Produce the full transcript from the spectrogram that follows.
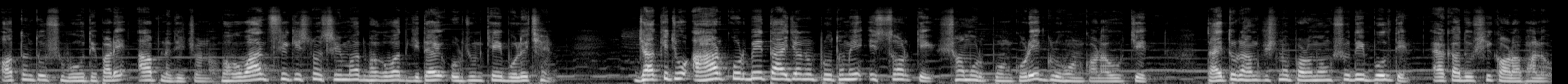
অত্যন্ত শুভ হতে পারে আপনাদের জন্য। ভগবান শ্রীকৃষ্ণ শ্রীমদ্ ভগবত গীতায় অর্জুনকে বলেছেন যা কিছু আহার করবে তাই যেন প্রথমে ঈশ্বরকে সমর্পণ করে গ্রহণ করা উচিত। তাই তো রামকৃষ্ণ পরমংশদেব বলতেন, একাদশী করা ভালো।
